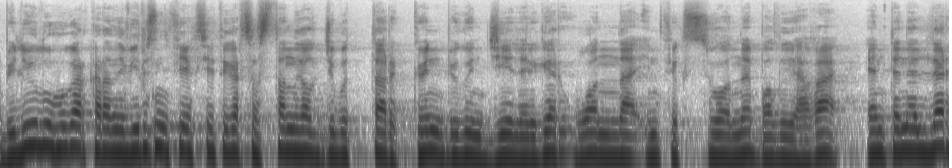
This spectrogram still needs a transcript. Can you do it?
Білеулуғығар коронавирус инфекциятығар сыстанғал жыбыттар көн бүгін жиелергер уанна инфекционны балыяға әмтенелер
